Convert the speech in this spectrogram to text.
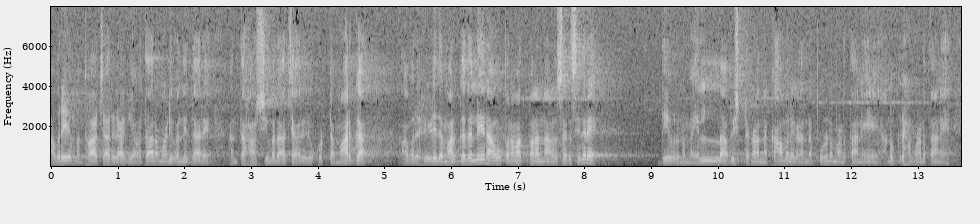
ಅವರೇ ಮಧ್ವಾಚಾರ್ಯರಾಗಿ ಅವತಾರ ಮಾಡಿ ಬಂದಿದ್ದಾರೆ. ಅಂತಹ ಶ್ರೀಮದಾಚಾರ್ಯರು ಕೊಟ್ಟ ಮಾರ್ಗ, ಅವರು ಹೇಳಿದ ಮಾರ್ಗದಲ್ಲೇ ನಾವು ಪರಮಾತ್ಮನನ್ನು ಅನುಸರಿಸಿದರೆ ದೇವರು ನಮ್ಮ ಎಲ್ಲ ಅಭಿಷ್ಟಗಳನ್ನು, ಕಾಮನೆಗಳನ್ನು ಪೂರ್ಣ ಮಾಡ್ತಾನೆ, ಅನುಗ್ರಹ ಮಾಡ್ತಾನೆ.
